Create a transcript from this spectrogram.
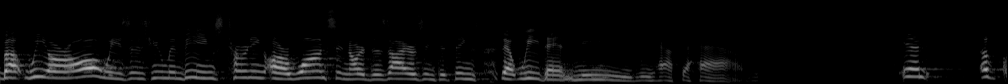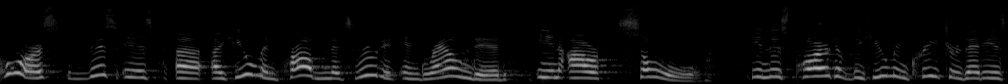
But we are always, as human beings, turning our wants and our desires into things that we then need, we have to have. And of course, this is a, a, human problem that's rooted and grounded in our soul, in this part of the human creature that is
